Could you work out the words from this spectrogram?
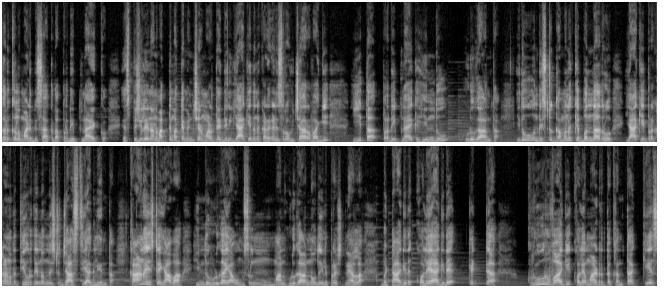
ಕರ್ಕಲು ಮಾಡಿ ಬಿಸಾಕದ ಪ್ರದೀಪ್ ನಾಯಕ್. ಎಸ್ಪೆಷಲಿ ನಾನು ಮತ್ತೆ ಮತ್ತೆ ಮೆನ್ಷನ್ ಮಾಡ್ತಾ ಇದ್ದೀನಿ, ಯಾಕೆ ಇದನ್ನು ಕಡೆಗಣಿಸಿರೋ ವಿಚಾರವಾಗಿ ಈತ ಪ್ರದೀಪ್ ನಾಯಕ್ ಹಿಂದೂ ಹುಡುಗ ಅಂತ. ಇದು ಒಂದಿಷ್ಟು ಗಮನಕ್ಕೆ ಬಂದಾದರೂ ಯಾಕೆ ಈ ಪ್ರಕರಣದ ತೀವ್ರತೆ ಇನ್ನೊಂದಿಷ್ಟು ಜಾಸ್ತಿ ಆಗಲಿ ಅಂತ. ಕಾರಣ ಇಷ್ಟೇ, ಯಾವ ಹಿಂದೂ ಹುಡುಗ, ಯಾವ ಮುಸಲ್ಮಾನ್ ಹುಡುಗ ಅನ್ನೋದು ಇಲ್ಲಿ ಪ್ರಶ್ನೆ ಅಲ್ಲ. ಬಟ್ ಆಗಿದೆ, ಕೊಲೆ ಆಗಿದೆ, ಕೆಟ್ಟ ಕ್ರೂರವಾಗಿ ಕೊಲೆ ಮಾಡಿರ್ತಕ್ಕಂಥ ಕೇಸ್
